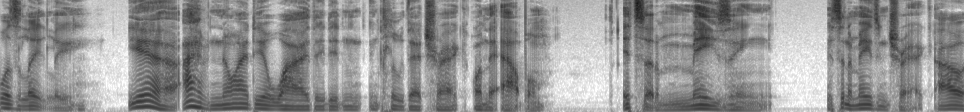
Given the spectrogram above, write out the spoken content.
was lately. Yeah, I have no idea why they didn't include that track on the album. It's an amazing, it's an amazing track. I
